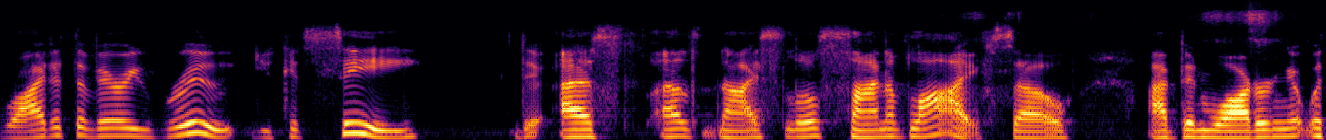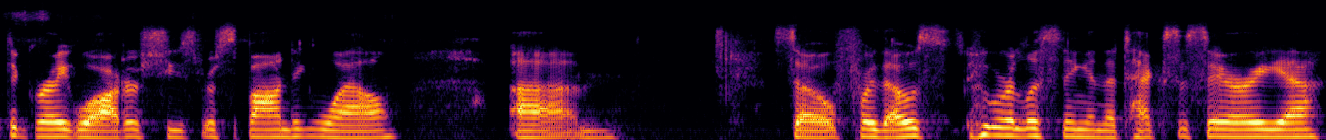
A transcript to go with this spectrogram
right at the very root, you could see the, a, a nice little sign of life. So I've been watering it with the gray water. She's responding well. Um, so for those who are listening in the Texas area,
